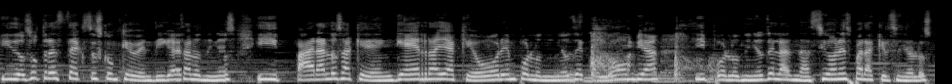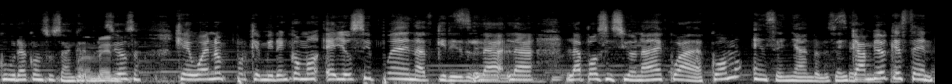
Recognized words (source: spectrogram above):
y dos o tres textos con que bendigas a los niños y páralos a que den guerra y a que oren por los niños de Colombia y por los niños de las naciones para que el Señor los cubra con su sangre Amén. preciosa. Qué bueno, porque miren cómo ellos sí pueden adquirir Sí. la, la, la posición adecuada. ¿Cómo? Enseñándoles. En Sí, cambio, que estén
